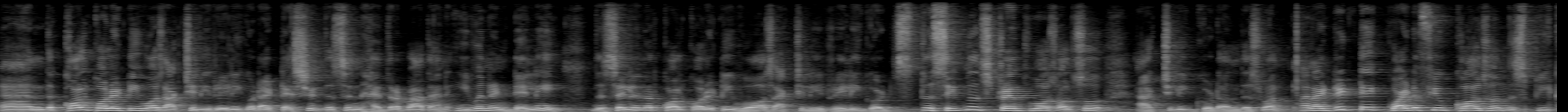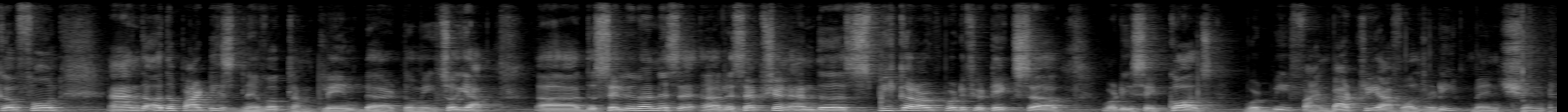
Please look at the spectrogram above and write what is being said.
and the call quality was actually really good. I tested this in Hyderabad and even in Delhi, the cellular call quality was actually really good. The signal strength was also actually good on this one, and I did take quite a few calls on the speaker phone, and the other parties never complained uh, to me. So yeah, uh, the cellular uh, reception and the speaker output if you take uh, what do you say calls would be fine. Battery i've already mentioned.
